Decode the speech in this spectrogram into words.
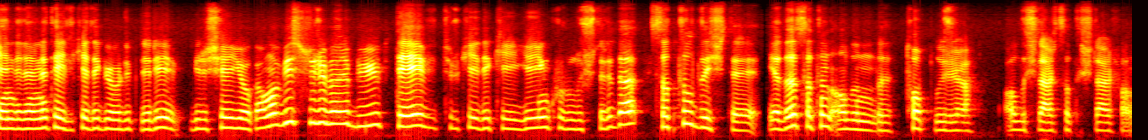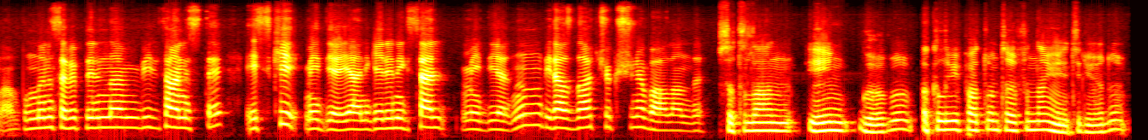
kendilerini tehlikede gördükleri bir şey yok. Ama bir sürü böyle büyük dev Türkiye'deki yayın kuruluşları da satıldı işte ya da satın alındı topluca alışlar satışlar falan. Bunların sebeplerinden bir tanesi de eski medya yani geleneksel medyanın biraz daha çöküşüne bağlandı. Satılan yayın grubu akıllı bir patron tarafından yönetiliyordu.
